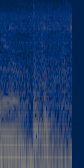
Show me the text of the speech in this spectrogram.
Yeah.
